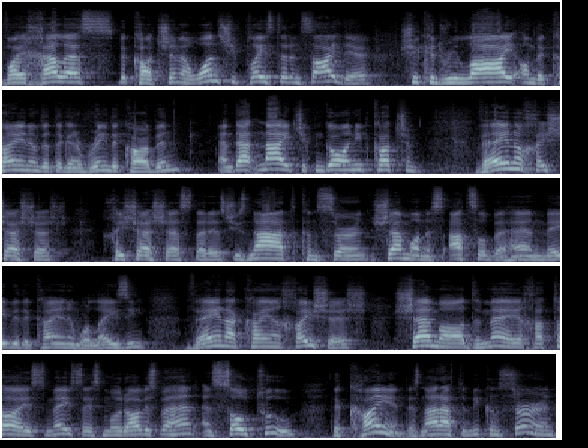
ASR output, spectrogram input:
Vaycheles bekotchim, and once she placed it inside there, she could rely on the kainim that they're going to bring the carbon, and that night she can go and eat kotchim. Ve'ena chesheshesh, chesheshes, that is, she's not concerned. Shemon is atzel behen, maybe the kainim were lazy. Ve'ena kayin cheshesh, Shema dmei chatois meises muravis behen, and so too the kain does not have to be concerned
